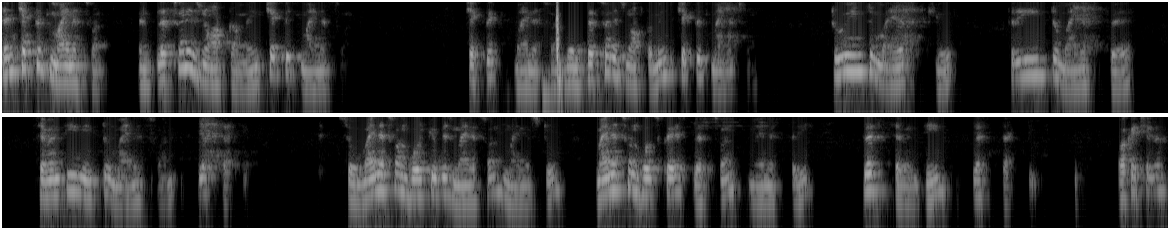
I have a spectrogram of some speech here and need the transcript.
Then check with minus 1 then plus 1 is not coming check with minus 1 check with minus 1 then plus 1 is not coming check with minus 1 2 into minus cube 3 into minus square 17 into minus 1 plus 30 so minus 1 whole cube is minus 1 minus 2 minus 1 whole square is plus 1 minus 3 plus 17 plus 30 okay children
